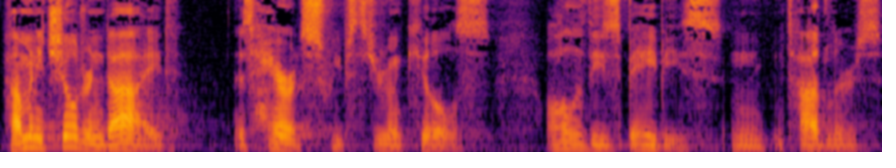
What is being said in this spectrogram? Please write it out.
How many children died as Herod sweeps through and kills all of these babies and toddlers?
